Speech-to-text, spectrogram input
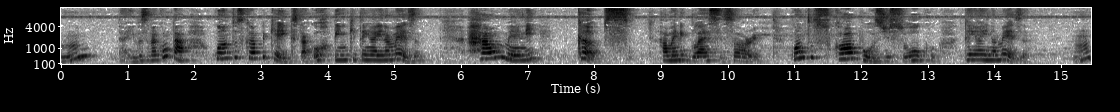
Hum? Aí você vai contar quantos cupcakes da cor pink tem aí na mesa. How many cups? How many glasses, sorry. Quantos copos de suco tem aí na mesa? Hum?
